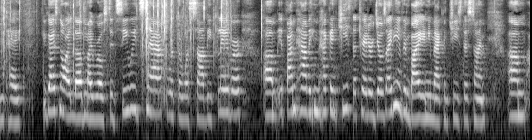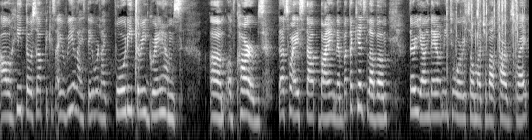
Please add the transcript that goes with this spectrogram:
Okay. You guys know i love my roasted seaweed snack with the wasabi flavor. Um, if i'm having mac and cheese at trader joe's i didn't even buy any mac and cheese this time. Um, i'll heat those up because i realized they were like 43 grams um, of carbs. That's why I stopped buying them. But the kids love them they're young they don't need to worry so much about carbs right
